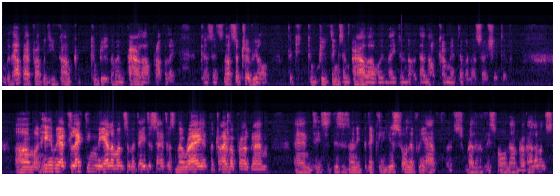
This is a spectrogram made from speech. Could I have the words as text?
without that property, you can't compute them in parallel properly. Because it's not so trivial to compute things in parallel when they do not, they're not commutative and associative. Um, here we are collecting the elements of a data set as an array at the driver program. And this is only particularly useful if we have a relatively small number of elements.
